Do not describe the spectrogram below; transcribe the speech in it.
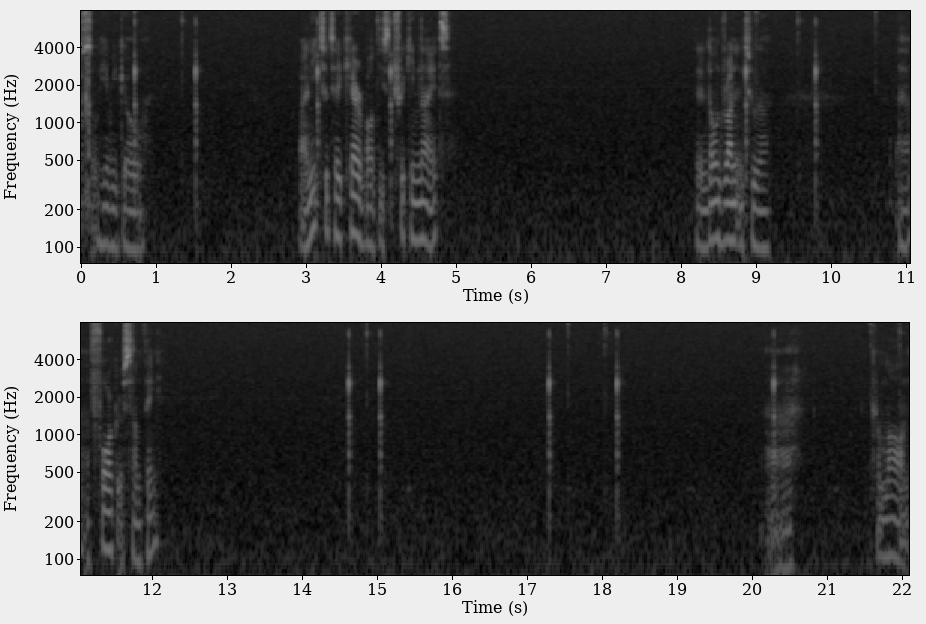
So here we go. I need to take care about these tricky knights don't run into a, a fork or something. Uh, come on.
